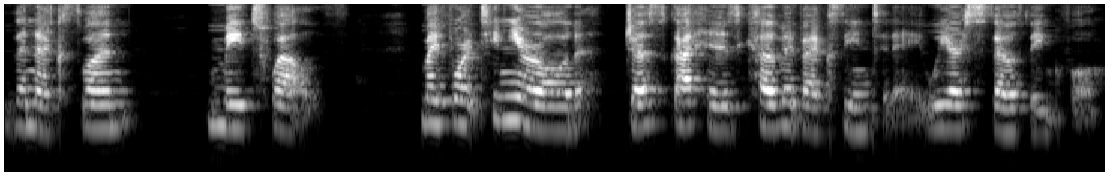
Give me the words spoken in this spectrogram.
The next one, May 12th. My 14-year-old just got his COVID vaccine today. We are so thankful.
